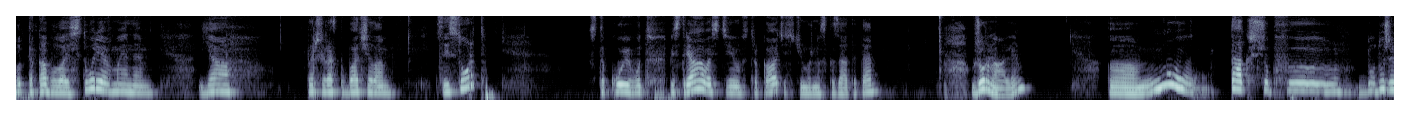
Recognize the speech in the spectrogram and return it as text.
От така була історія в мене. Я перший раз побачила цей сорт з такою от пістрявостю, строкатістю, можна сказати, та? в журналі. Ну, так, щоб е, дуже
